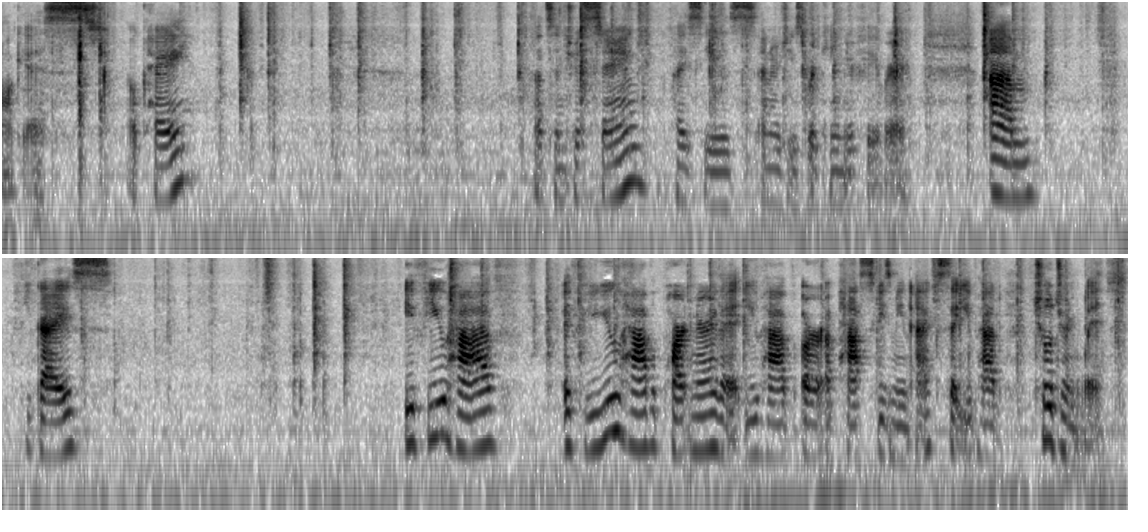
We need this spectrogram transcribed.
August, okay. That's interesting. Pisces energy is working in your favor. Um, you guys, if you have if you have a partner that you have or a past excuse me an ex that you've had children with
